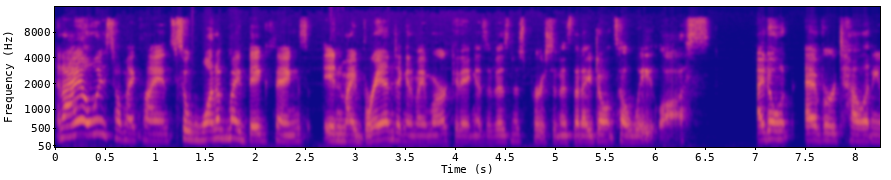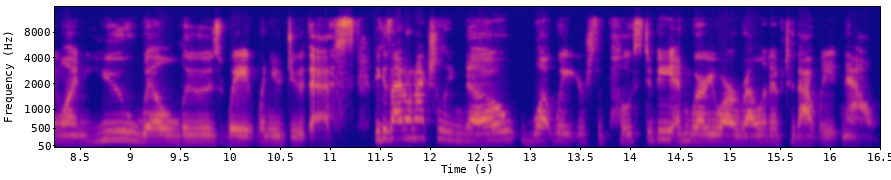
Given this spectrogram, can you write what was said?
And I always tell my clients so, one of my big things in my branding and my marketing as a business person is that I don't sell weight loss. I don't ever tell anyone you will lose weight when you do this because I don't actually know what weight you're supposed to be and where you are relative to that weight now.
